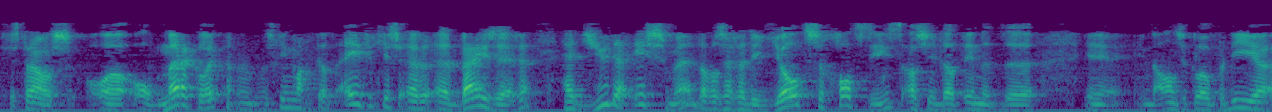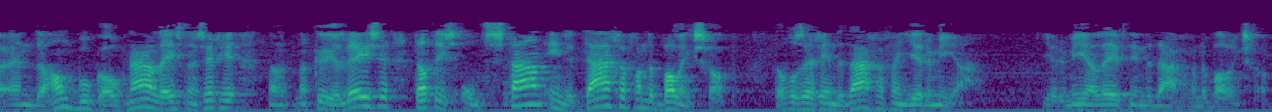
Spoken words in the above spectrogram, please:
Het is trouwens eh, opmerkelijk, misschien mag ik dat eventjes er, erbij zeggen. Het judaïsme, dat wil zeggen de Joodse godsdienst, als je dat in, het, eh, in de encyclopedieën en de handboeken ook naleest, dan, zeg je, dan, dan kun je lezen dat is ontstaan in de dagen van de ballingschap. Dat wil zeggen in de dagen van Jeremia. Jeremia leefde in de dagen van de ballingschap.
